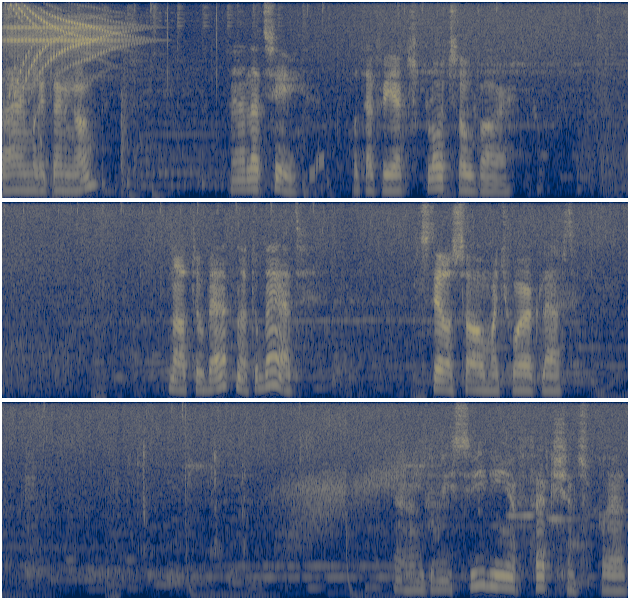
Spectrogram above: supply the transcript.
Alright, I'm returning home. Uh, let's see. What have we explored so far? Not too bad, not too bad. Still so much work left. And do we see the infection spread?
